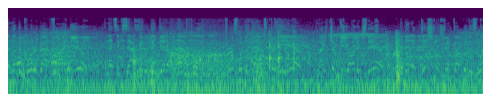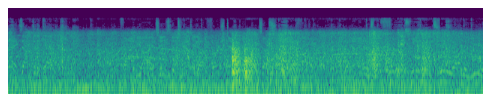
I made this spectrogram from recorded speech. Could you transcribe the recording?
and let the quarterback find you. And that's exactly what they did on that play. First with the pass through the air, nice chunk of yardage there, and then additional pickup with his legs after the catch. Five yards is the tally on first down. That brings up second and. The Niners are 13 and 2 on the year.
